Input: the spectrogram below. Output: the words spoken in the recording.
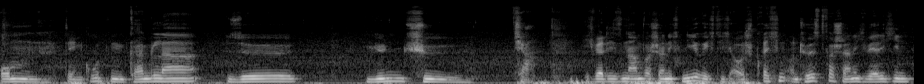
um den guten Kagla Sö Yunchu. Tja, ich werde diesen Namen wahrscheinlich nie richtig aussprechen und höchstwahrscheinlich werde ich ihn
